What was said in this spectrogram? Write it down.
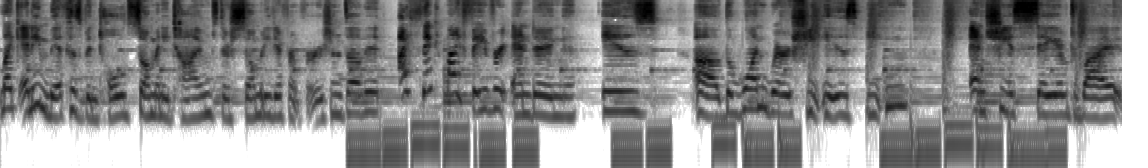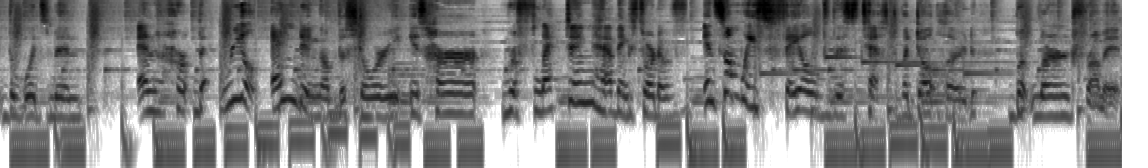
like any myth, has been told so many times. There's so many different versions of it. I think my favorite ending is uh, the one where she is eaten and she is saved by the woodsman and her the real ending of the story is her reflecting having sort of in some ways failed this test of adulthood but learned from it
